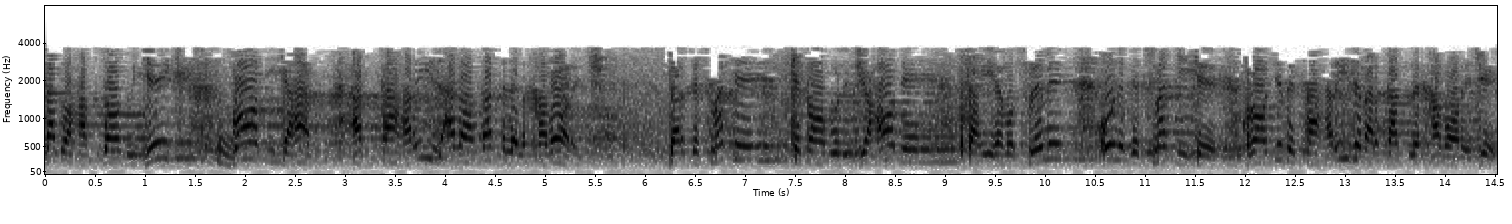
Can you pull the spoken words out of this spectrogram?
171 بابی که هست از تحریز علی قتل الخوارج. در قسمت کتاب الجهاد صحیح مسلمه اون قسمتی که راجع به تحریز بر قتل خوارجه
